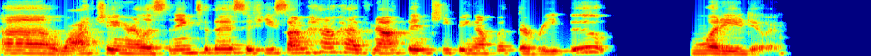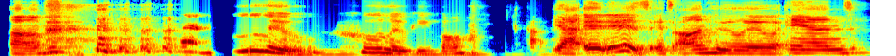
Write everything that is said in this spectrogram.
uh, watching or listening to this, if you somehow have not been keeping up with the reboot, what are you doing? Um, Hulu, Hulu people. Yeah, it is. It's on Hulu. And,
